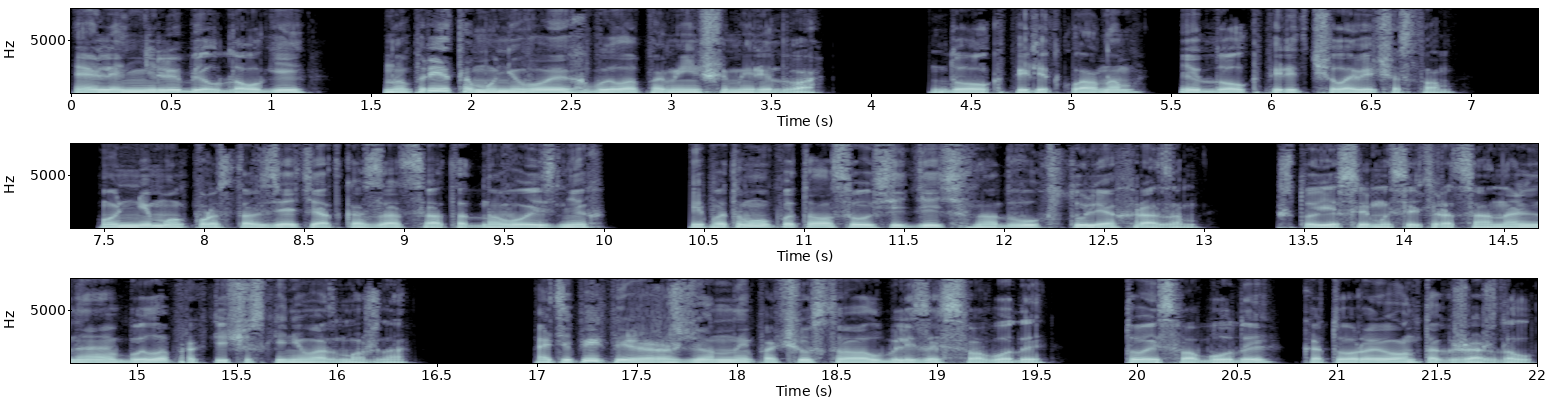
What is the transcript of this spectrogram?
Эллен не любил долги, но при этом у него их было по меньшей мере два. Долг перед кланом и долг перед человечеством. Он не мог просто взять и отказаться от одного из них, и потому пытался усидеть на двух стульях разом, что, если мыслить рационально, было практически невозможно. А теперь перерожденный почувствовал близость свободы, той свободы, которую он так жаждал.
